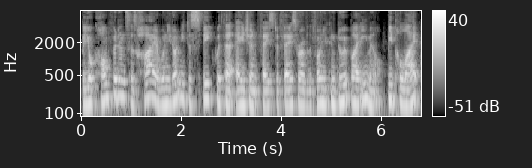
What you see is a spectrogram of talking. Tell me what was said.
but your confidence is higher when you don't need to speak with that agent face to face or over the phone. You can do it by email. Be polite,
